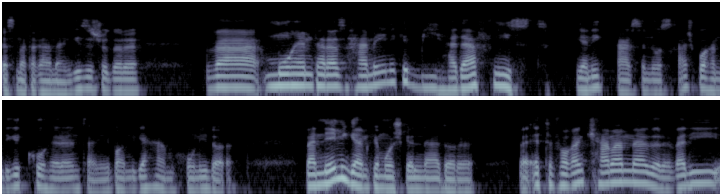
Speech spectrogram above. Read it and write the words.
قسمت غم داره. و مهمتر از همه اینه که بی هدف نیست. یعنی هر سه نسخهش با همدیگه کوهرنتن یعنی با همدیگه همخونی داره و نمیگم که مشکل نداره و اتفاقا کمم نداره ولی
